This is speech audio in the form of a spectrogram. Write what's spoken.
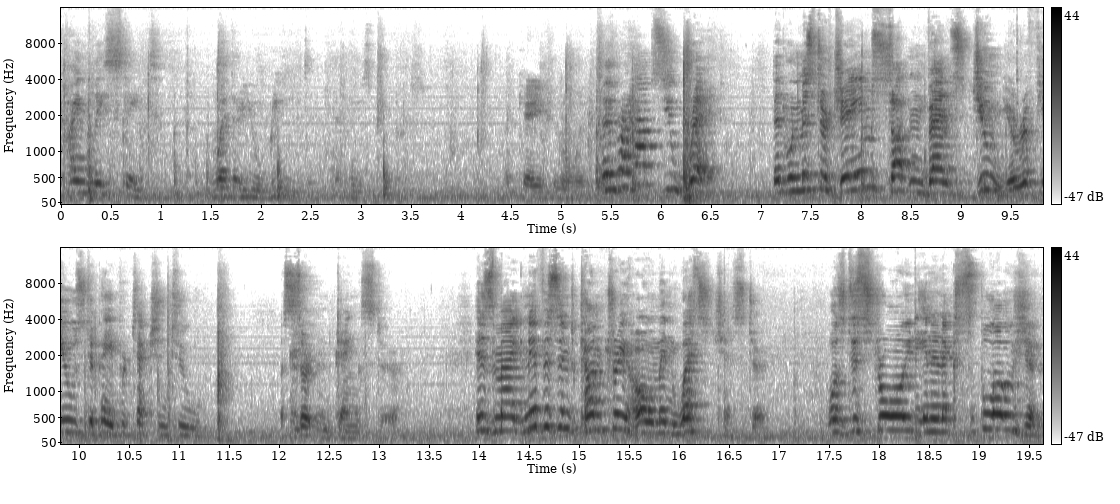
kindly state whether you read the newspapers. Occasionally. Then perhaps you read that when Mr. James Sutton Vance Jr. refused to pay protection to a certain gangster, his magnificent country home in Westchester was destroyed in an explosion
